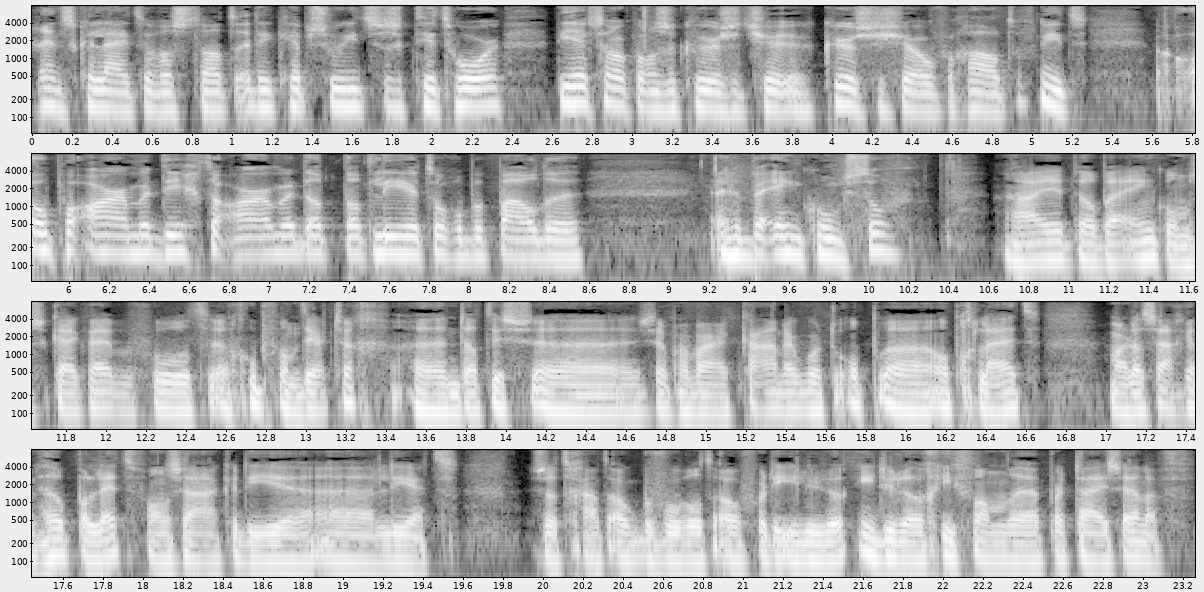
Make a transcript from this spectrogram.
Renske was dat. En ik heb zoiets, als ik dit hoor... die heeft er ook wel eens een cursusje, cursusje over gehad, of niet? Open armen, dichte armen, dat, dat leer je toch op bepaalde uh, bijeenkomsten, of? Nou, je hebt wel bijeenkomsten. Kijk, wij hebben bijvoorbeeld een groep van 30. Uh, dat is uh, zeg maar waar een kader wordt op, opgeleid. Maar dat is eigenlijk een heel palet van zaken die je leert. Dus dat gaat ook bijvoorbeeld over de ideologie van de partij zelf.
